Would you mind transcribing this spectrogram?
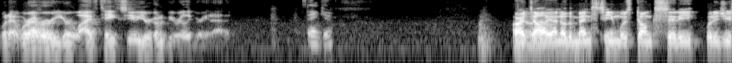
whatever, wherever your life takes you, you're going to be really great at it. Thank you. All right, Dolly. I know the men's team was Dunk City. What did you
